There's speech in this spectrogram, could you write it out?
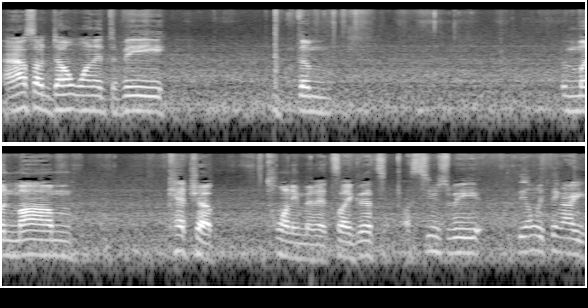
I also don't want it to be the, the mom catch up 20 minutes. Like, that's that seems to be the only thing I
